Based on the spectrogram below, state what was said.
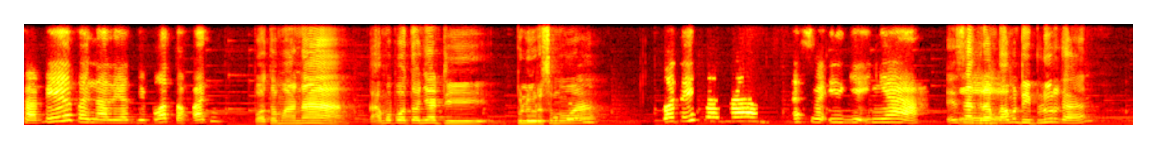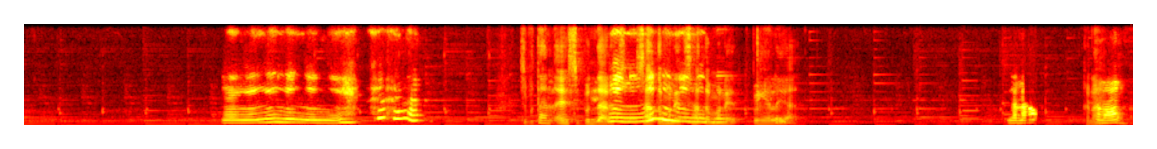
Tapi pernah lihat di foto kan? Foto mana? Kamu fotonya di blur semua. Foto Instagram, SWIG-nya. Instagram Eh. kamu di blur kan? Nyanyi, nyanyi, nyanyi. Cepetan, eh sebentar, satu menit, satu menit, pengen lihat. Mau. Kenapa?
